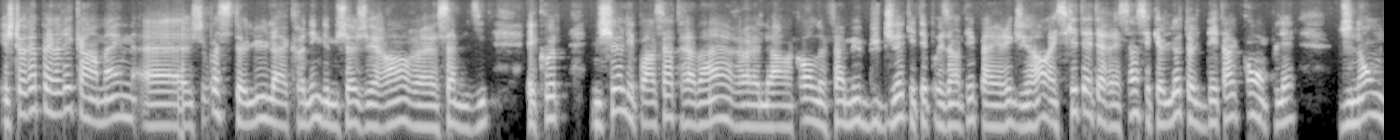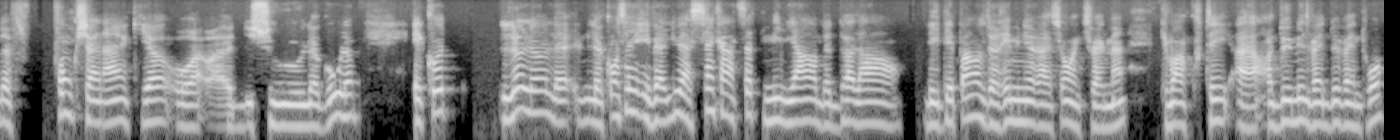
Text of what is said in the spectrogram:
Et je te rappellerai quand même, euh, je sais pas si tu as lu la chronique de Michel Gérard euh, samedi. Écoute, Michel est passé à travers euh, là, encore le fameux budget qui était présenté par Éric Gérard. Et ce qui est intéressant, c'est que là, tu as le détail complet du nombre de fonctionnaires qu'il y a sous le go. Là. Écoute, Là, là, le, Conseil évalue à 57 milliards de dollars les dépenses de rémunération actuellement qui vont coûter en 2022-2023.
